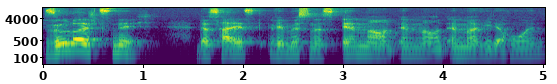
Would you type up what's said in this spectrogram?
so läuft es nicht. Das heißt, wir müssen es immer und immer und immer wiederholen.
